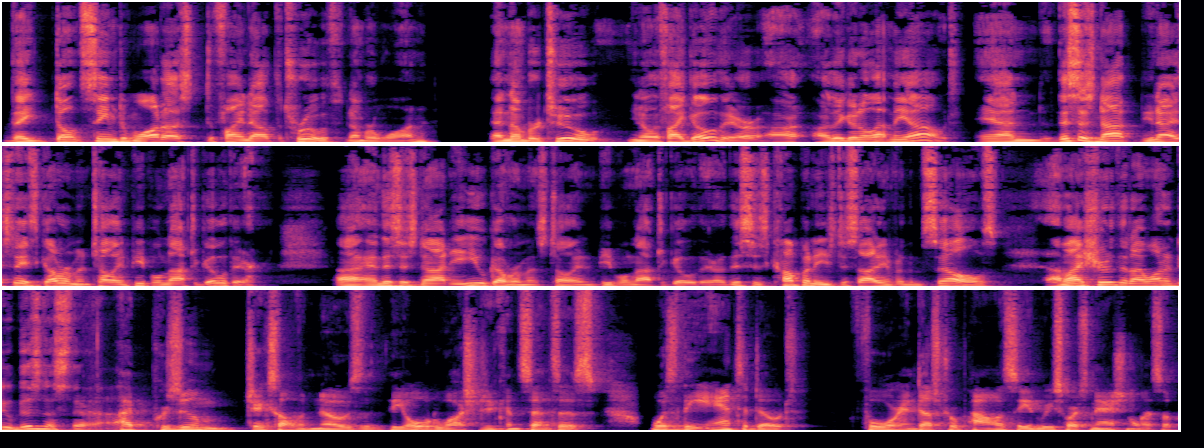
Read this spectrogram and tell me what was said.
They don't seem to want us to find out the truth, number one. And number two, you know, if I go there, are, are they going to let me out? And this is not the United States government telling people not to go there. Uh, and this is not EU governments telling people not to go there. This is companies deciding for themselves. Am I sure that I want to do business there? I presume Jake Sullivan knows that the old Washington consensus was the antidote for industrial policy and resource nationalism.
